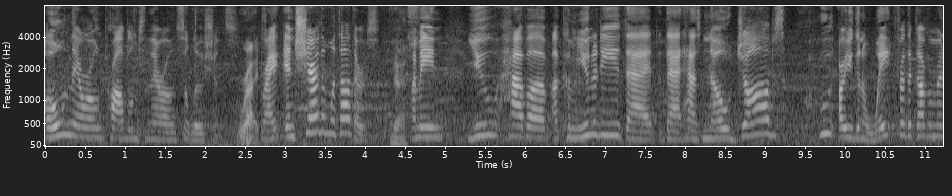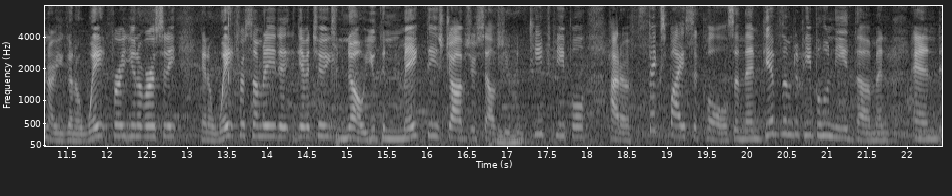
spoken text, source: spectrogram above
own their own problems and their own solutions. Right. Right? And share them with others. Yes. I mean, you have a, a community that that has no jobs. Who are you going to wait for the government? Are you going to wait for a university? Going to wait for somebody to give it to you? No, you can make these jobs yourselves. You can teach people how to fix bicycles and then give them to people who need them, and and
